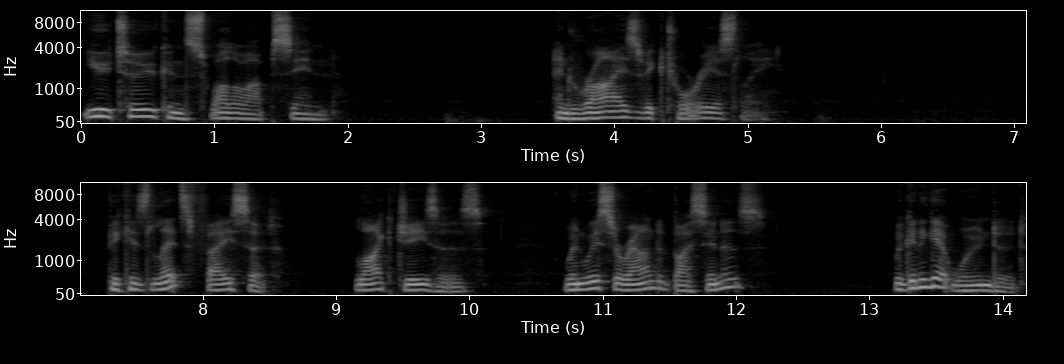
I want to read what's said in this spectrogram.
you too can swallow up sin and rise victoriously. Because let's face it, like Jesus, when we're surrounded by sinners, we're going to get wounded.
